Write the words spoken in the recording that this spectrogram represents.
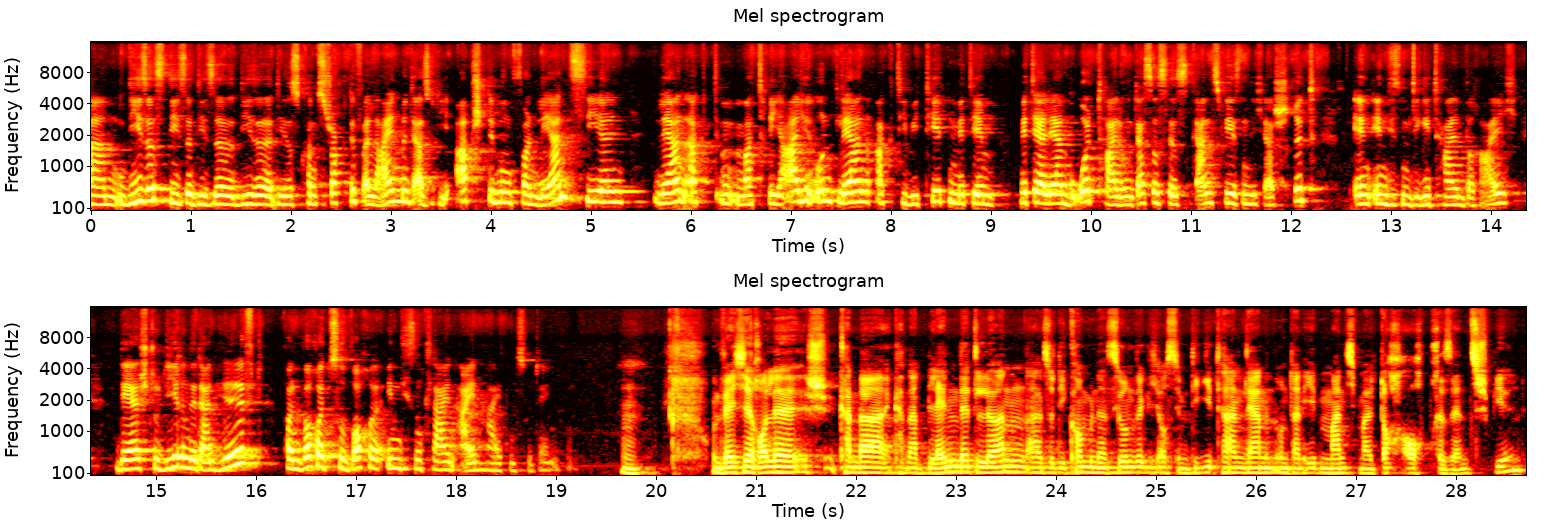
Ähm, dieses, diese, diese, diese, dieses Constructive Alignment, also die Abstimmung von Lernzielen, Lernmaterialien und Lernaktivitäten mit dem, mit der Lernbeurteilung, das ist jetzt ganz wesentlicher Schritt in, in diesem digitalen Bereich, der Studierende dann hilft, von Woche zu Woche in diesen kleinen Einheiten zu denken. Hm. Und welche Rolle kann da, kann da Blended Lernen, also die Kombination wirklich aus dem digitalen Lernen und dann eben manchmal doch auch Präsenz spielen?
